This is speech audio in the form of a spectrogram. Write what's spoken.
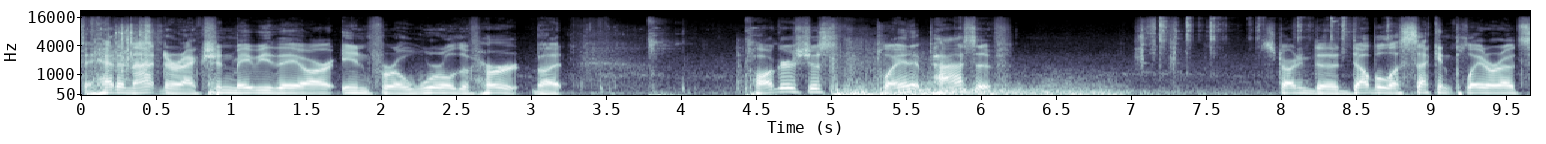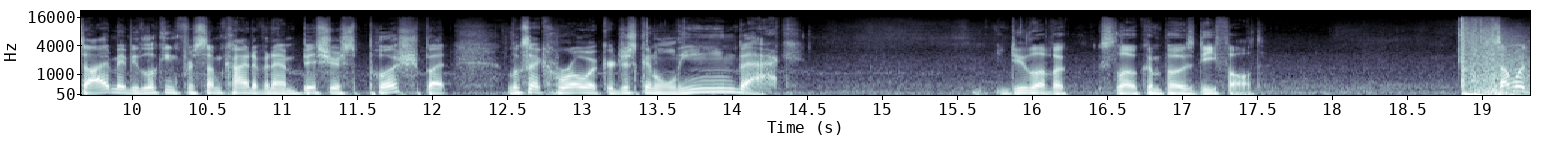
they head in that direction, maybe they are in for a world of hurt, but Pogger's just playing it passive. Starting to double a second player outside, maybe looking for some kind of an ambitious push, but looks like Heroic are just going to lean back. You do love a slow, composed default. Someone.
